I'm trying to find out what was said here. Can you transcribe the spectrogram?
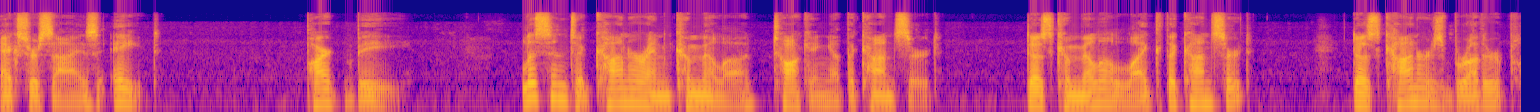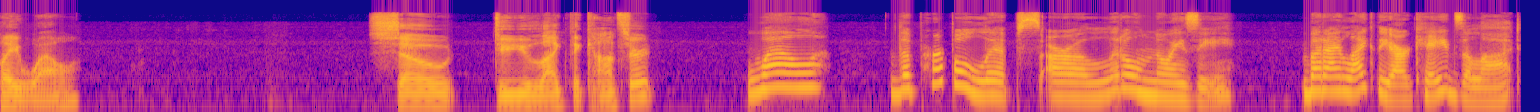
Exercise 8. Part B. Listen to Connor and Camilla talking at the concert. Does Camilla like the concert? Does Connor's brother play well? So, do you like the concert? Well, the purple lips are a little noisy, but I like the arcades a lot.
